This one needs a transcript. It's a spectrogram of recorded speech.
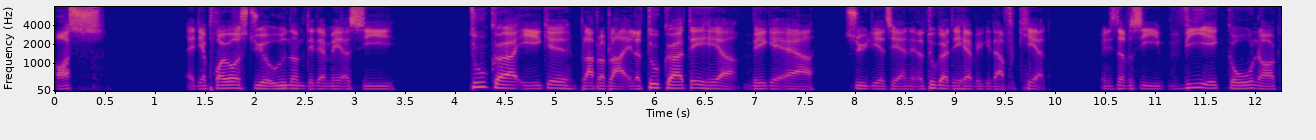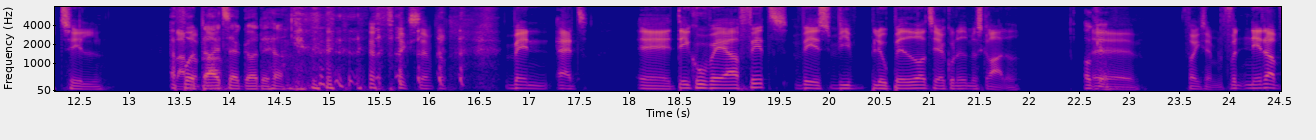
os. At jeg prøver at styre udenom det der med at sige, du gør ikke bla bla bla, eller du gør det her, hvilket er sygt irriterende, eller du gør det her, hvilket er forkert. Men i stedet for at sige, vi er ikke gode nok til... At få dig til at gøre det her. for eksempel. Men at Øh, det kunne være fedt, hvis vi blev bedre til at gå ned med skraldet. Okay. Øh, for eksempel. For netop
